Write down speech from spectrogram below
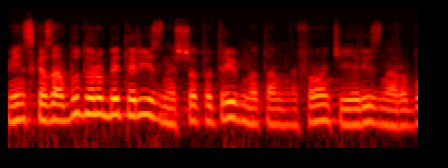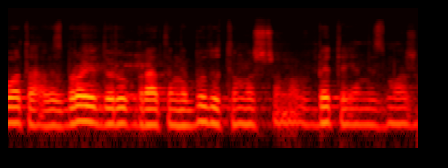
він сказав: буду робити різне, що потрібно там на фронті, є різна робота, але зброю до рук брати не буду, тому що ну, вбити я не зможу.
